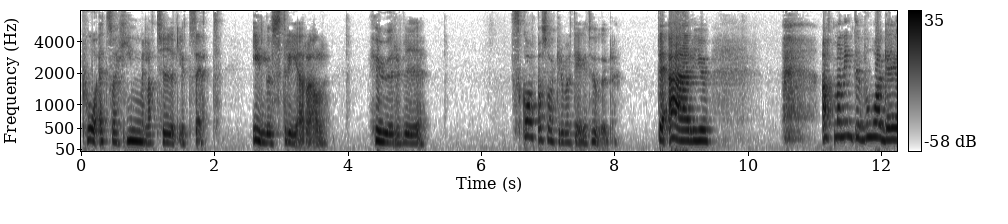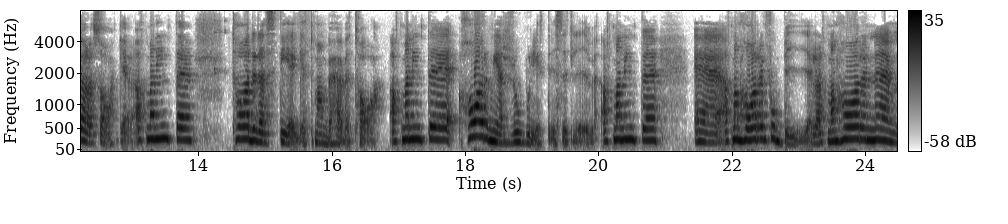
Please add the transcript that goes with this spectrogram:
på ett så himla tydligt sätt illustrerar hur vi skapar saker i vårt eget huvud. Det är ju att man inte vågar göra saker, att man inte tar det där steget man behöver ta. Att man inte har mer roligt i sitt liv. Att man inte eh, att man har en fobi eller att man har en eh,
